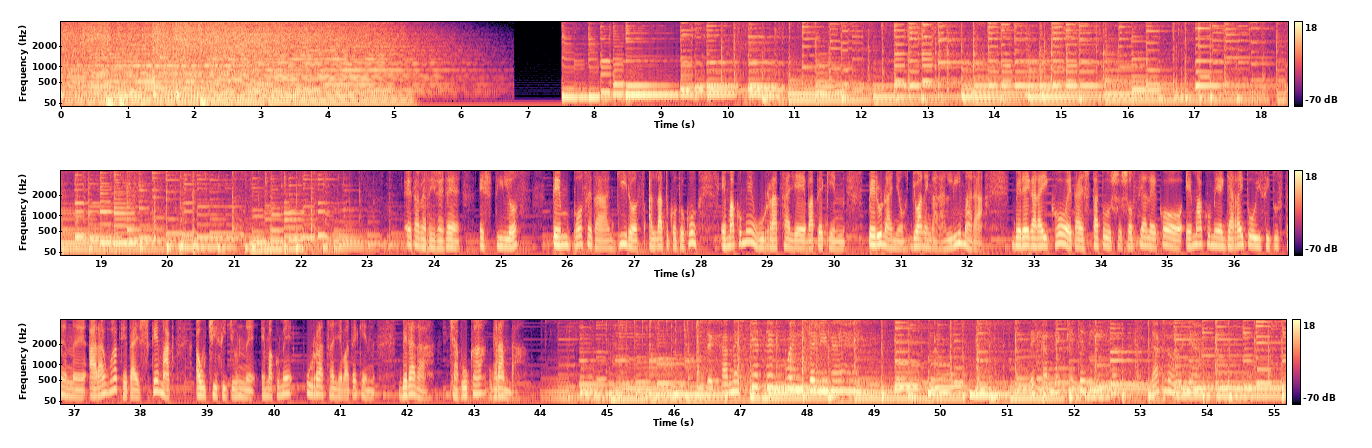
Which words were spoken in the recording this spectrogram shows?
Berriro ere, estiloz, tempoz eta giroz aldatuko dugu emakume urratzaile batekin. Perunaino joanen gara limara. Bere garaiko eta estatus sozialeko emakume jarraitu zituzten eh, arauak eta eskemak hautsi zitun eh, emakume urratzaile batekin. Bera da txabuka granda. Déjame que te cuente limeño,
